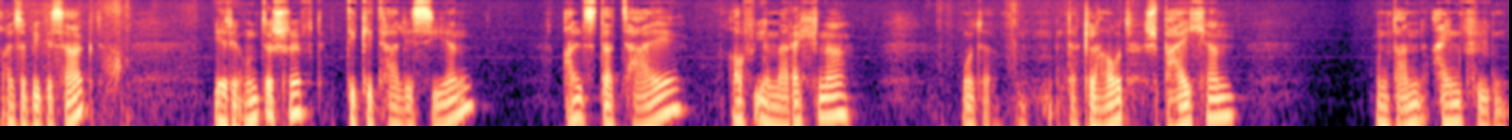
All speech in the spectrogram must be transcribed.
Also wie gesagt, Ihre Unterschrift digitalisieren, als Datei auf Ihrem Rechner oder in der Cloud speichern und dann einfügen.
